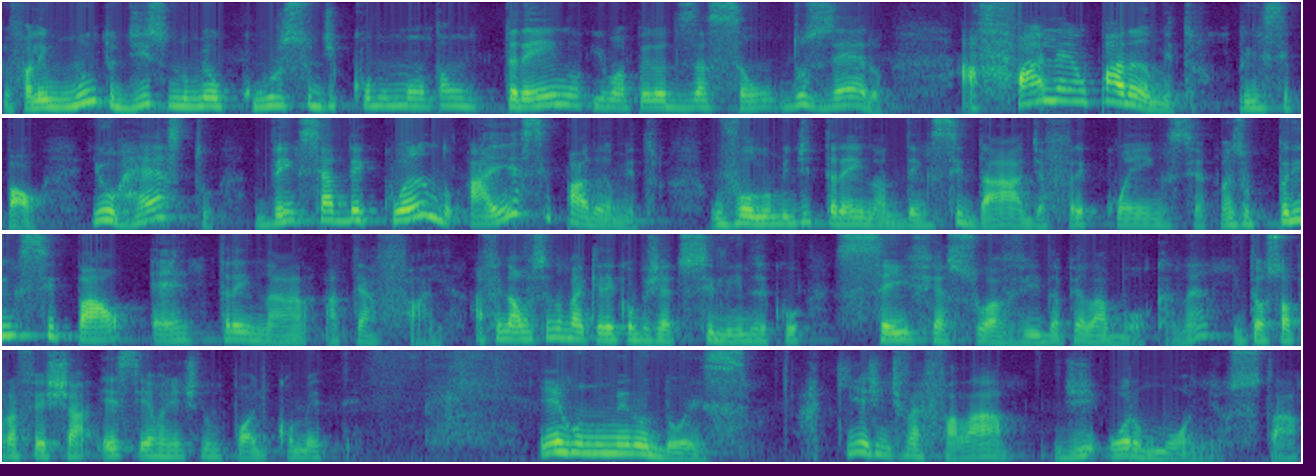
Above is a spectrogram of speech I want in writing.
Eu falei muito disso no meu curso de como montar um treino e uma periodização do zero. A falha é o parâmetro principal e o resto vem se adequando a esse parâmetro. O volume de treino, a densidade, a frequência, mas o principal é treinar até a falha. Afinal, você não vai querer que o objeto cilíndrico safe a sua vida pela boca, né? Então, só para fechar, esse erro a gente não pode cometer. Erro número 2. Aqui a gente vai falar de hormônios, tá?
